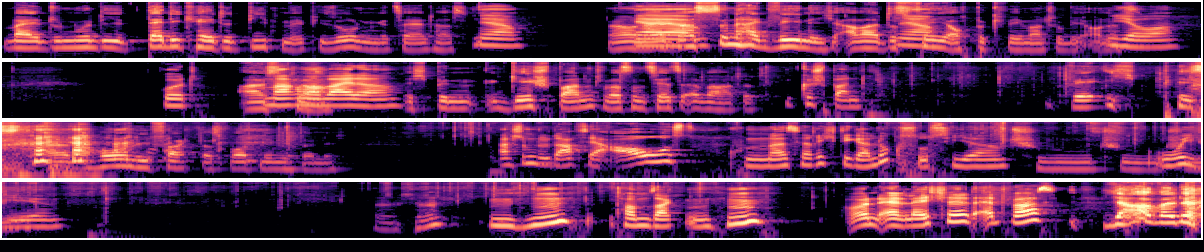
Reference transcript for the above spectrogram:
weil du nur die dedicated deepen Episoden gezählt hast. Ja. Ja, Ja, äh, ja. Das sind halt wenig, aber das Ja. finde ich auch bequemer, to be honest. Jo. Gut. Alles Machen klar. wir weiter. Ich bin gespannt, was uns jetzt erwartet. Gespannt. Wer ich pisst, Alter. Holy fuck, das Wort nehme ich dann nicht. Ach stimmt, du darfst ja aussuchen. Das ist ja richtiger Luxus hier. True, true. Oh je. Mhm. Tom sagt mhm. Und er lächelt etwas. Ja, weil der. er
